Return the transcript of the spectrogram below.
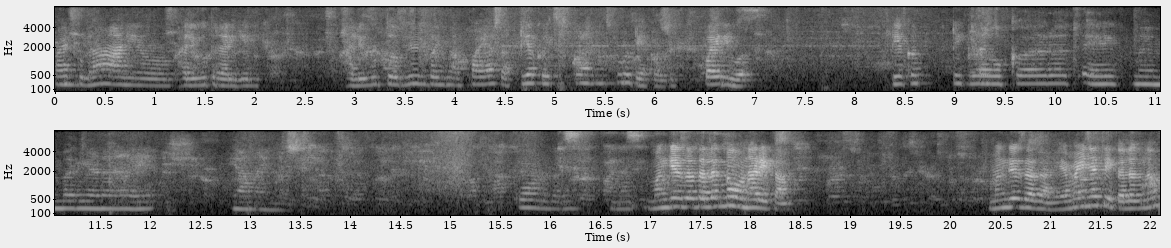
पाय ठुला आणि खाली उतरायला गेले. खाली उतरले आणि बाई मला पाय असा टेकायचं कळायचं पुढं टेकायचं पायरीवर टेकत टेकत. लवकरच एक मेंबर येणार आहे या महिन्यात कोण? मंगेश दादा लग्न होणार आहे का? मंगेश दादा या महिन्यात आहे का लग्न?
